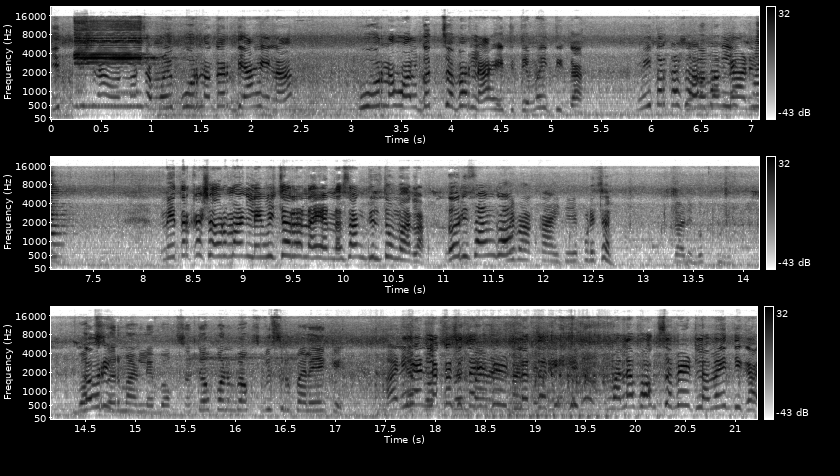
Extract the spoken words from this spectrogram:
इतकी श्रावण मासामुळे पूर्ण गर्दी आहे ना. पूर्ण हॉल गच्च भरला आहे तिथे माहिती का? मी तर कशावर मांडले? मी तर कशावर मांडले? विचारा ना यांना सांगतील तुम्हाला. गौरी सांग बघ काय ते पुढे चल. गाडी बघ. बॉक्सवर मांडले बॉक्स तो पण बॉक्स वीस रुपयाला एक आहे. आणि ह्यांना कसं तरी भेटलं तरी. मला बॉक्स भेटला माहिती का?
